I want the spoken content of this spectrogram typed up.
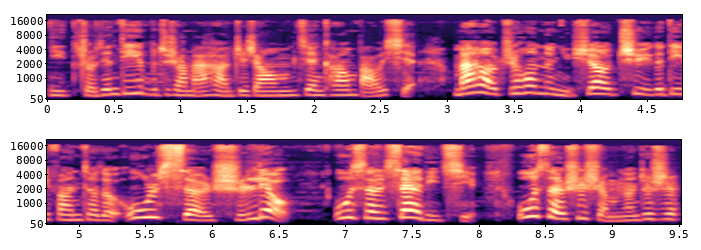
你首先第一步就是要买好这张健康保险，买好之后呢，你需要去一个地方叫做 ULSR 十六 ULSR 赛地起 ULSR 是什么呢？就是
